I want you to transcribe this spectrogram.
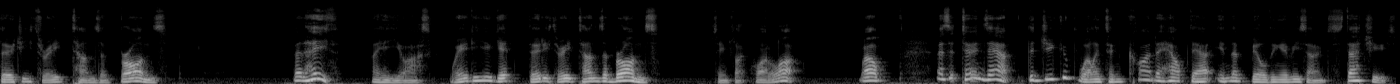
33 tons of bronze. But Heath, I hear you ask, where do you get 33 tons of bronze? Seems like quite a lot. Well, as it turns out, the Duke of Wellington kind of helped out in the building of his own statues.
